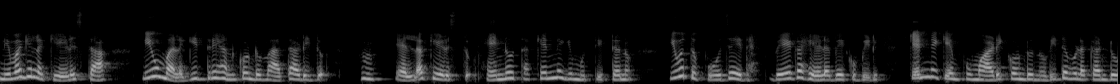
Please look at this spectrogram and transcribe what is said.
ನಿಮಗೆಲ್ಲ ಕೇಳಿಸ್ತಾ? ನೀವು ಮಲಗಿದ್ರಿ ಅಂದ್ಕೊಂಡು ಮಾತಾಡಿದ್ದು. ಹ್ಞೂ ಎಲ್ಲ ಕೇಳಿಸ್ತು. ಎನ್ನುತ್ತಾ ಕೆನ್ನೆಗೆ ಮುತ್ತಿಟ್ಟನು. ಇವತ್ತು ಪೂಜೆ ಇದೆ. ಬೇಗ ಹೇಳಬೇಕು ಬಿಡಿ. ಕೆನ್ನೆ ಕೆಂಪು ಮಾಡಿಕೊಂಡು ನುಡಿದವಳ ಕಂಡು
